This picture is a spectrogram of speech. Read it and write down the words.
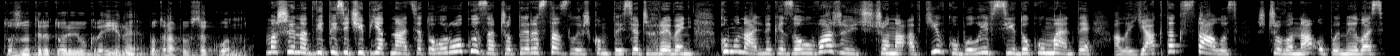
тож на територію України потрапив законно. Машина 2015 року за 400 з лишком тисяч гривень. Комунальники зауважують, що на автівку були всі документи. Але як так сталося, що вона опинилась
